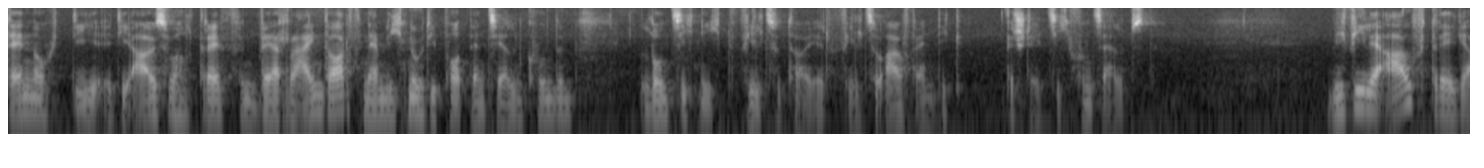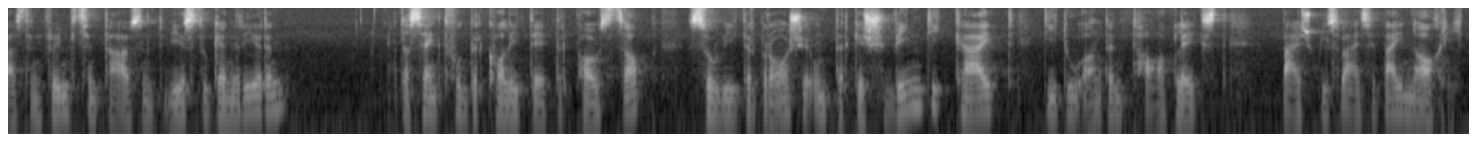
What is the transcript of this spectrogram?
dennoch die, die Auswahl treffen, wer rein darf, nämlich nur die potenziellen Kunden, lohnt sich nicht, viel zu teuer, viel zu aufwendig, versteht sich von selbst. Wie viele Aufträge aus den 15.000 wirst du generieren? Das hängt von der Qualität der Posts ab, sowie der Branche und der Geschwindigkeit, die du an den Tag legst, beispielsweise bei Nachrichten.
